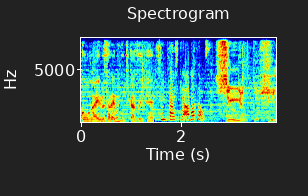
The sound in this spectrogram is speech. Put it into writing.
行がエルサレムに近づいて心配してあなたをさ信玄と火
